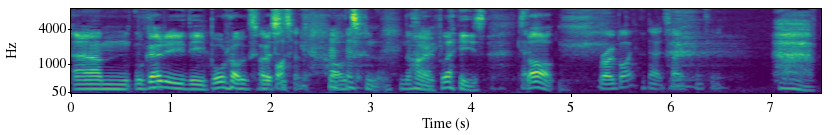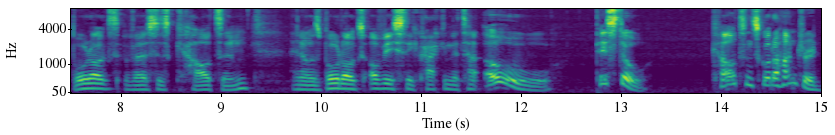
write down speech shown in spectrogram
Um, we'll go to the Bulldogs Oh, versus. Carlton. no, please Okay. stop. Rowboy? No, sorry, continue. Bulldogs versus Carlton, and it was Bulldogs obviously cracking the top. Oh, pistol! Carlton scored hundred.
